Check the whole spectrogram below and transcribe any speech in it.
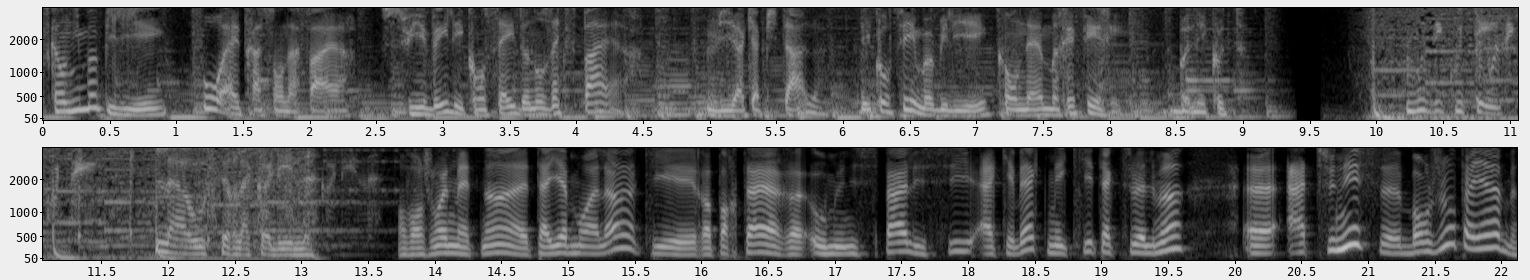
Parce qu'en immobilier, pour être à son affaire, suivez les conseils de nos experts. Via Capital, les courtiers immobiliers qu'on aime référer. Bonne écoute. Vous écoutez là-haut sur la colline. On va rejoindre maintenant euh, Tayeb Moala, qui est reporter euh, au municipal ici à Québec, mais qui est actuellement euh, à Tunis. Bonjour Tayeb.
